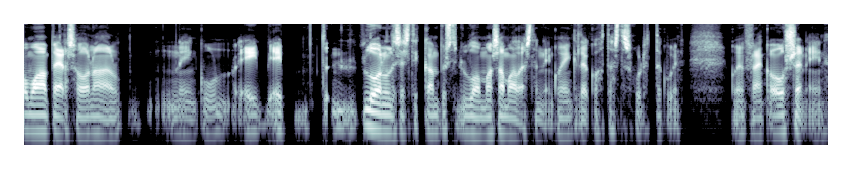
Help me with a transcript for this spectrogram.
omaan persoonaan niin kuin, ei, ei luonnollisestikaan pystynyt luomaan samanlaista niin kuin henkilökohtaista suhdetta kuin, kuin Frank Oceaniin,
